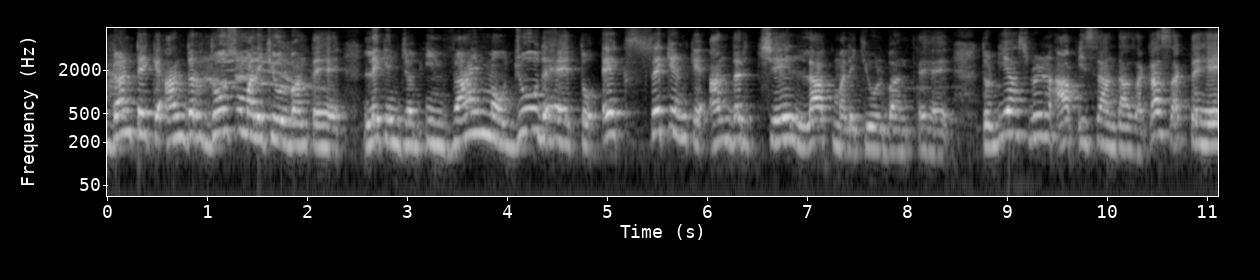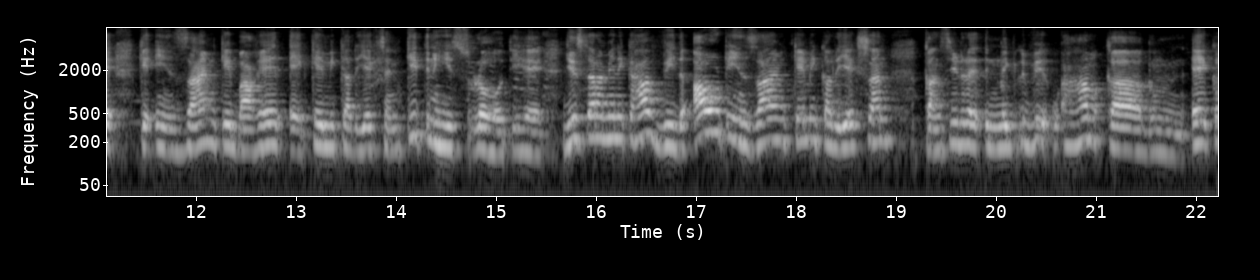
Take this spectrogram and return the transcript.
घंटे के अंदर 200 मॉलिक्यूल बनते हैं। लेकिन जब इंजाइम मौजूद है तो एक सेकेंड के अंदर 6 लाख मॉलिक्यूल मॉलिक्यूल बनते हैं। तो डियर स्टूडेंट आप इससे अंदाज़ा कर सकते हैं कि इंजाइम के बगैर एक केमिकल रिएक्शन कितनी ही स्लो होती है। जिस तरह मैंने कहा without enzyme chemical reaction consider हम एक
